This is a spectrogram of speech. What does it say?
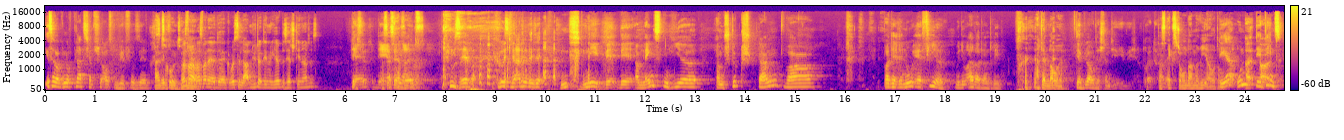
Ist aber genug Platz, ich habe es schon ausprobiert, funktioniert. rein Sehr cool. Was war, was war der, der größte Ladenhüter, den du hier bis jetzt stehen hattest? Der, der das ist R4 selbst. Ich selber. Die größte Laden. Nee, wer, wer am längsten hier am Stück stand, war, war der Renault R4 mit dem Allradantrieb. Ach, der blaue. Der blau, der stand hier ewig. Tage. Das Ex-Gendarmerie-Auto. Der und Ah, der ah. Dings.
